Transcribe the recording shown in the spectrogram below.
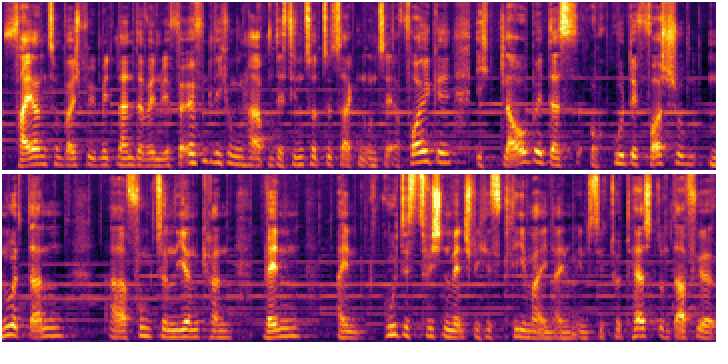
feiern zum Beispiel miteinander, wenn wir Veröffentlichungen haben. Das sind sozusagen unsere Erfolge. Ich glaube, dass auch gute Forschung nur dann äh, funktionieren kann, wenn ein gutes zwischenmenschliches Klima in einem Institut herrscht und dafür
